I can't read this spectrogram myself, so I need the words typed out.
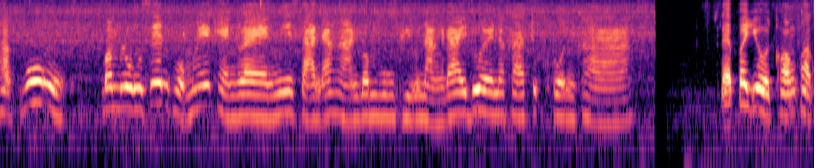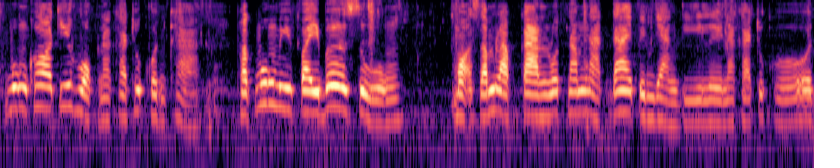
ผักบุ้งบำรุงเส้นผมให้แข็งแรง มีสารอาหารบำรุงผิวหนังได้ด้วยนะคะ ทุกคนค่ะ และประโยชน์ของผักบุ้งข้อที่ 6 นะคะ ทุกคนค่ะ ผักบุ้งมีไฟเบอร์สูง เหมาะสำหรับการลดน้ำหนักได้เป็นอย่างดีเลยนะคะ ทุกคน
